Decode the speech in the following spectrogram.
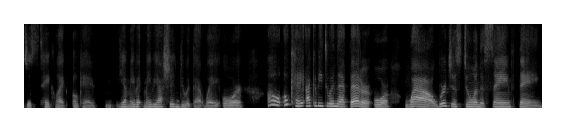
just take like okay yeah maybe maybe i shouldn't do it that way or oh okay i could be doing that better or wow we're just doing the same thing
